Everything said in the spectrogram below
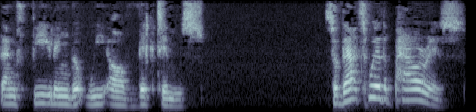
than feeling that we are victims. So that's where the power is.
